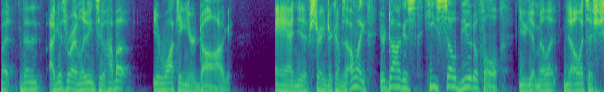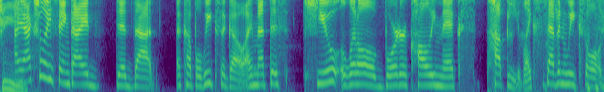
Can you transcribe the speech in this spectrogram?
But then I guess where I'm leading to, how about you're walking your dog and a stranger comes up. I'm like, your dog is, he's so beautiful. You get Millet. No, it's a she. I actually think I did that a couple weeks ago. I met this cute little border collie mix puppy, like seven weeks old.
